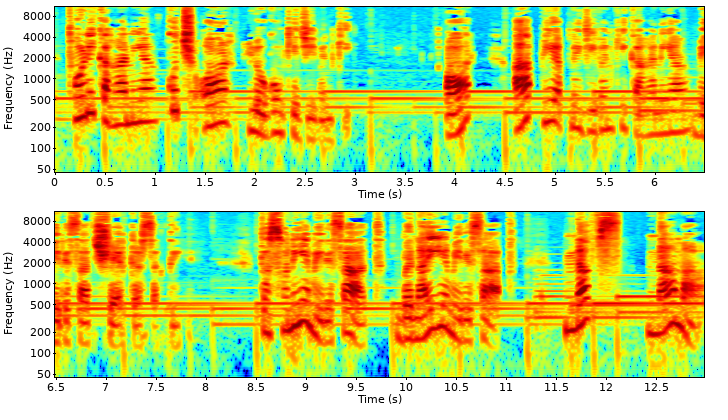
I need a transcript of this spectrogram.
थोड़ी कहानियाँ कुछ और लोगों के जीवन की। और आप भी अपने जीवन की कहानियाँ मेरे साथ शेयर कर सकते हैं। तो सुनिए मेरे साथ, बनाइए मेरे साथ, नफ्स नामा।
